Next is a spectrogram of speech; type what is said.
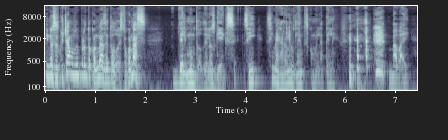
y nos escuchamos muy pronto con más de todo esto, con más del mundo de los geeks. Sí, sí me agarré los lentes como en la tele. bye bye.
